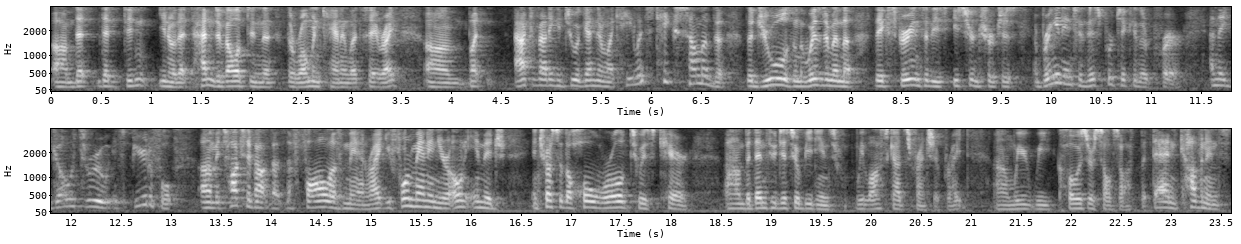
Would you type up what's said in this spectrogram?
um, that, that didn't, you know, that hadn't developed in the, the Roman canon, let's say, right? Um, but after Vatican II, again, they're like, hey, let's take some of the, the jewels and the wisdom and the, the experience of these Eastern churches and bring it into this particular prayer. And they go through, it's beautiful. Um, it talks about the, the fall of man, right? You form man in your own image, entrusted the whole world to his care. Um, but then through disobedience, we lost God's friendship, right? Um, we, we closed ourselves off. But then covenants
